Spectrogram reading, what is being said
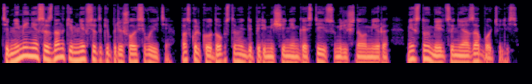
Тем не менее, с изнанки мне все таки пришлось выйти, поскольку удобствами для перемещения гостей из сумеречного мира местные умельцы не озаботились,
